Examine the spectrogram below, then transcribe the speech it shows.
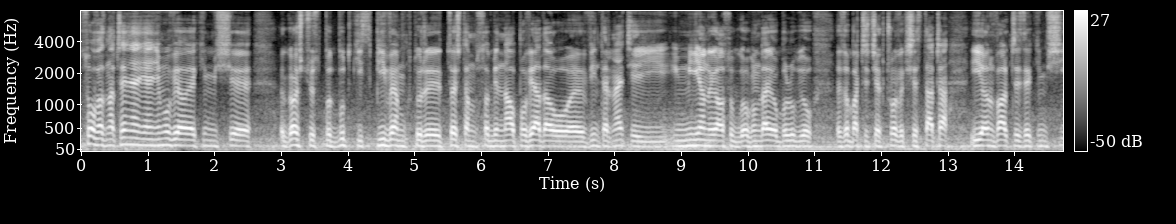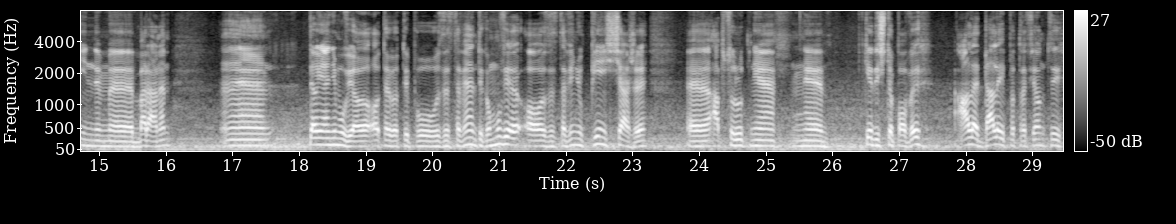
słowa znaczenia. Ja nie mówię o jakimś e, gościu z podbudki z piwem, który coś tam sobie naopowiadał e, w internecie i, i miliony osób go oglądają, bo lubią zobaczyć jak człowiek się stacza i on walczy z jakimś innym baranem. To ja nie mówię o, o tego typu zestawieniu, tylko mówię o zestawieniu pięściarzy absolutnie kiedyś topowych, ale dalej potrafiących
